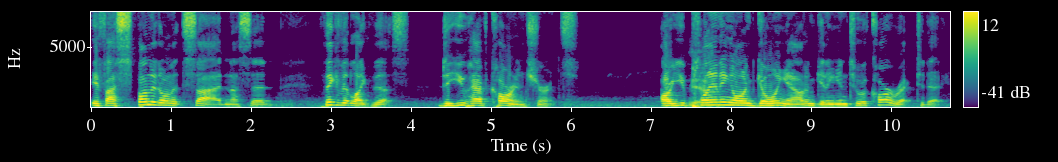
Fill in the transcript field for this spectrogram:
If I spun it on its side and I said, think of it like this: Do you have car insurance? Are you Yeah. planning on going out and getting into a car wreck today?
